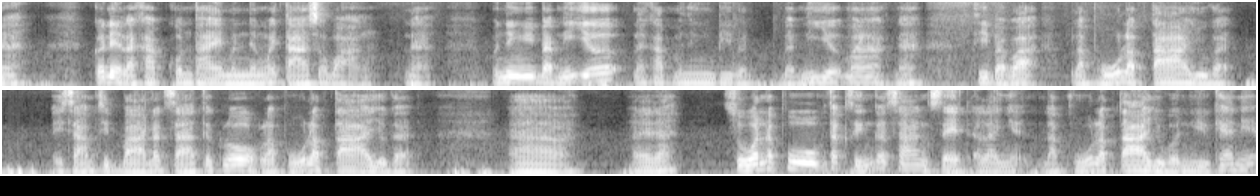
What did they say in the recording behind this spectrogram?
นะก็เนี่ยแหละครับ คนไทยมันยังไม่ตาสว่างนะมันยังมีแบบนี้เยอะนะครับ มันยังมีแบบแบบนี้เยอะมากนะ ที่แบบว่าหลับหูหลับตาอยู่กับ ไอ้สามสิบบาทรักษาทุกโรคหลับหูหลับตาอยู่กับอ่าอะไรนะสวรรณภูมิทักษิณก็สร้างเสร็จอะไรเงี้ยหลับหูหลับตาอยู่กันอยู่แค่นี้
